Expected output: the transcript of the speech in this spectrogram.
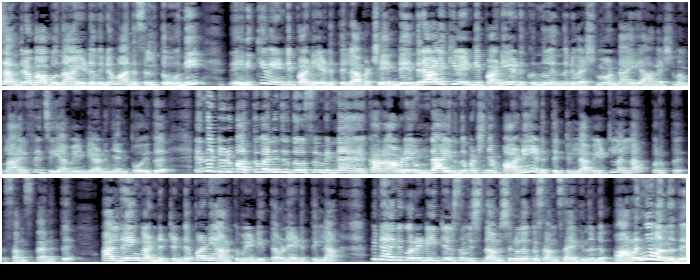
ചന്ദ്രബാബു നായിഡുവിന് മനസ്സിൽ തോന്നി എനിക്ക് വേണ്ടി പണിയെടുത്തില്ല പക്ഷെ എന്റെ എതിരാളിക്ക് വേണ്ടി പണിയെടുക്കുന്നു എന്നൊരു വിഷമം ഉണ്ടായി ആ വിഷമം ക്ലാരിഫൈ ചെയ്യാൻ വേണ്ടിയാണ് ഞാൻ പോയത്. എന്നിട്ട് ഒരു പത്ത് പതിനഞ്ച് ദിവസം പിന്നെ അവിടെ ഉണ്ടായിരുന്നു. പക്ഷെ ഞാൻ പണിയെടുത്തിട്ടില്ല. വീട്ടിലല്ല പുറത്ത് സംസ്ഥാനത്ത്. പലരെയും കണ്ടിട്ടുണ്ട്. പണി ആർക്കും വേണ്ടി ഇത്തവണ എടുത്തില്ല. പിന്നെ അതിന്റെ കുറെ ഡീറ്റെയിൽസും വിശദാംശങ്ങളും ഒക്കെ സംസാരിക്കുന്നുണ്ട്. പറഞ്ഞു വന്നത്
